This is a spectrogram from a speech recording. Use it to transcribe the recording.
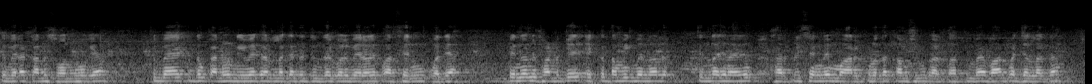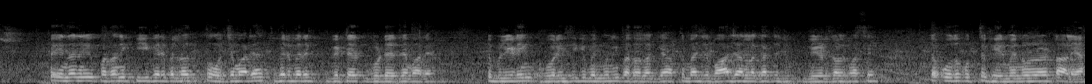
ਤੇ ਮੇਰਾ ਕੰਨ ਸੁੰਨ ਹੋ ਗਿਆ। ਤੇ ਮੈਂ ਇੱਕਦਮ ਕੰਨ ਨੂੰ ਨੀਵੇਂ ਕਰਨ ਲੱਗਾ ਤੇ ਜਿੰਦਰ ਕੋਲ ਮੇਰੇ ਵਾਲੇ ਪਾਸੇ ਨੂੰ ਵਧਿਆ। ਤੇ ਇਹਨਾਂ ਨੇ ਫੜ ਕੇ ਇੱਕਦਮ ਹੀ ਮੇਰੇ ਨਾਲ ਤਿੰਨਾਂ ਜਣਾਂ ਨੇ ਹਰਪ੍ਰੀਤ ਸਿੰਘ ਨੇ ਮਾਰ ਕੁੱਟ ਦਾ ਕੰਮ ਸ਼ੁਰੂ ਕਰਤਾ ਤੇ ਮੈਂ ਬਾਹਰ ਭੱਜਣ ਲੱਗਾ। ਤੇ ਇਹਨਾਂ ਨੇ ਪਤਾ ਨਹੀਂ ਕੀ ਮੇਰੇ ਪਹਿਲਾਂ ਧੌਣ ਚ ਮਾਰਿਆ ਤੇ ਫਿਰ ਮੇਰੇ ਗਿੱਟੇ ਗੋਡੇ ਤੇ ਮਾਰਿਆ। ਤੇ ਬਲੀਡਿੰਗ ਹੋ ਰਹੀ ਸੀ ਕਿ ਮੈਨੂੰ ਨਹੀਂ ਪਤਾ ਲੱਗਿਆ। ਤੇ ਮੈਂ ਜਦ ਬਾਹਰ ਜਾਣ ਲੱਗਾ ਤੇ ਗੇਟ ਵਾਲੇ ਪਾਸੇ ਤੇ ਉਦੋਂ ਉੱਤੇ ਫਿਰ ਮੈਨੂੰ ਉਹਨਾਂ ਨੇ ਢਾਲਿਆ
